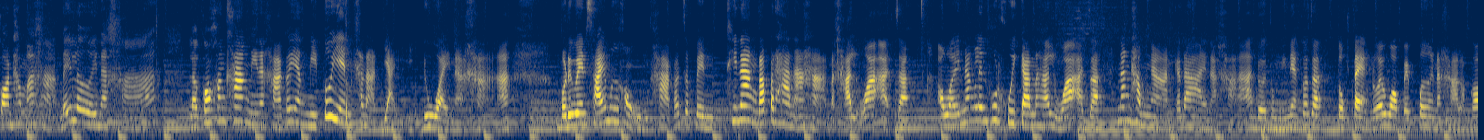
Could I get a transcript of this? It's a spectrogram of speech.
กรณ์ทำอาหารได้เลยนะคะ แล้วก็ข้างๆนี้นะคะ ก็ยังมีตู้เย็นขนาดใหญ่อีกด้วยนะคะ บริเวณซ้ายมือของอุ๋มค่ะ ก็จะเป็นที่นั่งรับประทานอาหารนะคะ หรือว่าอาจจะเอาไว้นั่งเล่นพูดคุยกันนะคะ หรือว่าอาจจะนั่งทำงานก็ได้นะคะ โดยตรงนี้เนี่ยก็จะตกแต่งด้วยวอลเปเปอร์นะคะ แล้วก็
